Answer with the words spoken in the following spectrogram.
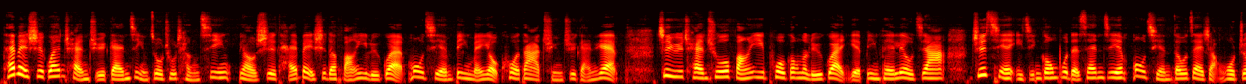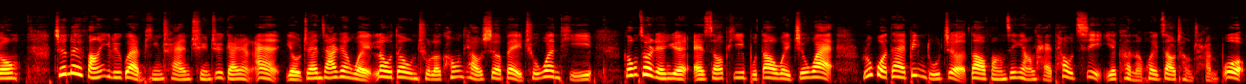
台北市观传局赶紧做出澄清，表示台北市的防疫旅馆目前并没有扩大群聚感染。至于传出防疫破功的旅馆，也并非六家，之前已经公布的三间，目前都在掌握中。针对防疫旅馆频传群聚感染案，有专家认为漏洞除了空调设备出问题，工作人员 SOP 不到位之外。如如果带病毒者到房间阳台透气，也可能会造成传播，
